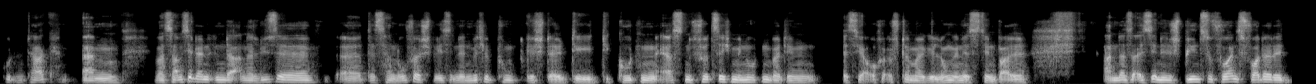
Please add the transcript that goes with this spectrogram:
Guten Tag. Ähm, was haben Sie denn in der Analyse äh, des Hannover-Spiels in den Mittelpunkt gestellt? Die, die guten ersten 40 Minuten, bei denen es ja auch öfter mal gelungen ist, den Ball anders als in den Spielen zuvor ins vordere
